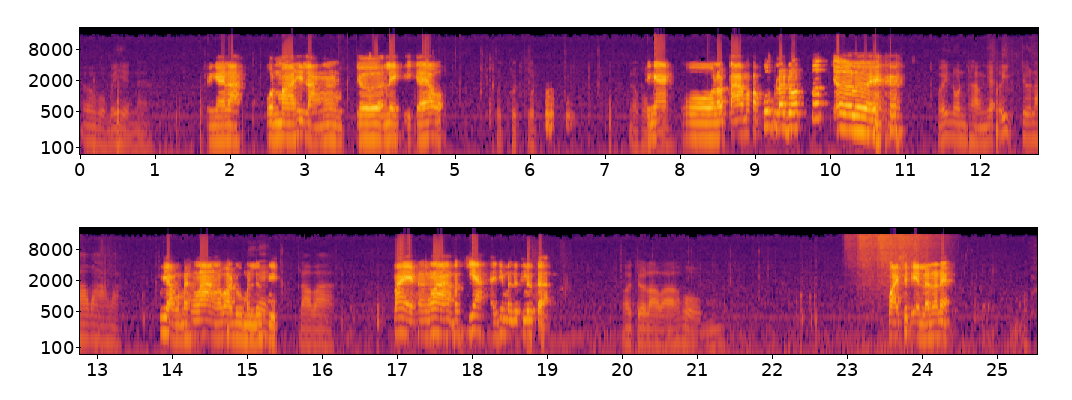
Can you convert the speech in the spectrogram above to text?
เออผมไม่เห็นนะเป็นไงล่ะคนมาที่หลังเจอเหล็กอีกแล้ว ขุดขุดขุดเดี๋ยวผมเป็นไง โอ้เราตามมาปุ๊บเราโดดปุ๊บเจอเลยเฮ้ยนนทางแยกเอ้ยเจอลาวาว่ะกูอยากลงไปข้างล่างแล้วว่าดูมันลึกดิลาวาไม่ข้างล่างเมื่อกี้ไอ้ที่มันลึกๆอะเราเจอลาวาครับผมวายสิบเอ็ดแล้วนะเนี่ยโอเค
